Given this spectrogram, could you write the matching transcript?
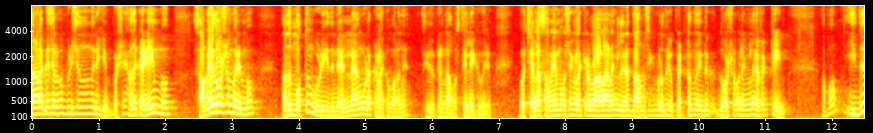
നാളൊക്കെ ചിലപ്പോൾ പിടിച്ചു നിന്നിരിക്കും. പക്ഷേ അത് കഴിയുമ്പോൾ സമയദോഷം വരുമ്പോൾ അത് മൊത്തം കൂടി ഇതിന്റെ എല്ലാം കൂടെ കണക്ക് പറഞ്ഞ് തീർക്കേണ്ട അവസ്ഥയിലേക്ക് വരും. ഇപ്പോൾ ചില സമയമോശങ്ങളൊക്കെ ഉള്ള ആളാണെങ്കിൽ ഇതിനെ താമസിക്കുമ്പോഴത്തേക്ക് പെട്ടെന്ന് അതിന്റെ ദോഷഫലങ്ങളെ എഫക്റ്റ് ചെയ്യും. അപ്പോൾ ഇത്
